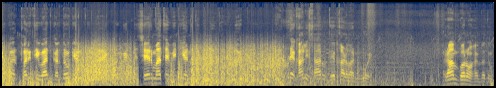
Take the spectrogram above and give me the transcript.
એકવાર ફરીથી વાત કરી દઉં કે લાઈક કોમેન્ટ શેર માથે વીડિયો નથી બનાવતા. આપણે ખાલી સારું દેખાડવાનું હોય. રામ ભરો હે બધું.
